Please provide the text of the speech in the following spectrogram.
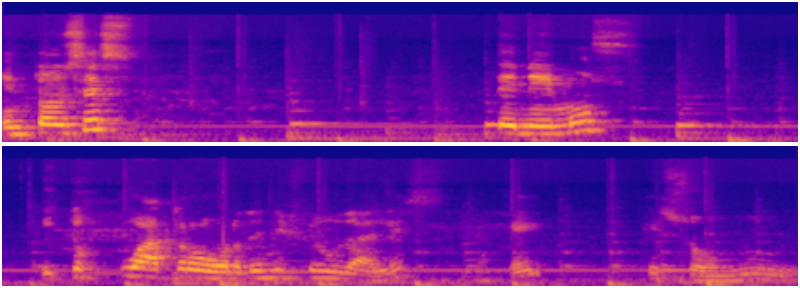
Entonces, tenemos estos cuatro órdenes feudales que son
